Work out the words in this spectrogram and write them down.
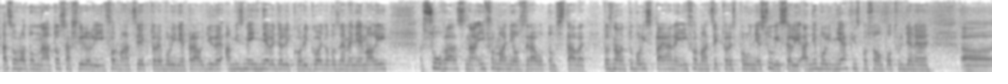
a s ohľadom na to sa šírili informácie, ktoré boli nepravdivé a my sme ich nevedeli korigovať, lebo sme nemali súhlas na informovanie o zdravotnom stave. To znamená, tu boli spájané informácie, ktoré spolu nesúviseli a neboli nejakým spôsobom potvrdené uh,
